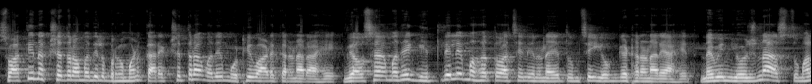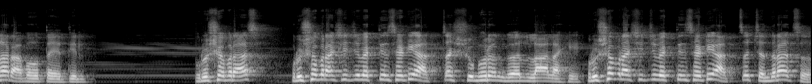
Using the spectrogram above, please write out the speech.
स्वाती नक्षत्रामधील भ्रमण कार्यक्षेत्रामध्ये मोठी वाढ करणार आहे. व्यवसायामध्ये घेतलेले महत्त्वाचे निर्णय तुमचे योग्य ठरणारे आहेत. नवीन योजना आज तुम्हाला राबवता येतील. वृषभरास वृषभ राशीच्या व्यक्तींसाठी आजचा शुभ रंग लाल आहे. वृषभ राशीच्या व्यक्तींसाठी आजचं चंद्राचं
